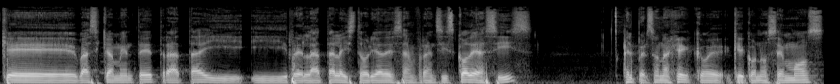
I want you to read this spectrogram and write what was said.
que básicamente trata y, relata la historia de San Francisco de Asís, el personaje que, conocemos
